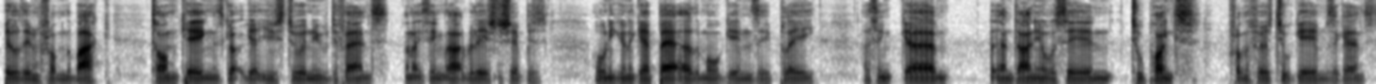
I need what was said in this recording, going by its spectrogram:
building from the back. Tom King has got to get used to a new defence, and I think that relationship is only going to get better the more games they play. I think, um, and Daniel was saying two points from the first two games against,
